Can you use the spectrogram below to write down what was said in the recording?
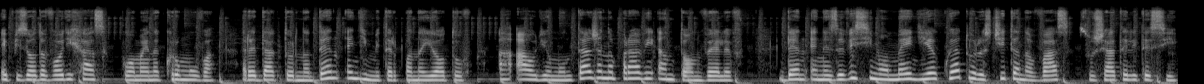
Епизода водих аз, Пламена Крумова. Редактор на Ден е Димитър Панайотов, а аудиомонтажа направи Антон Велев. Ден е независима медия, която разчита на вас, слушателите си.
